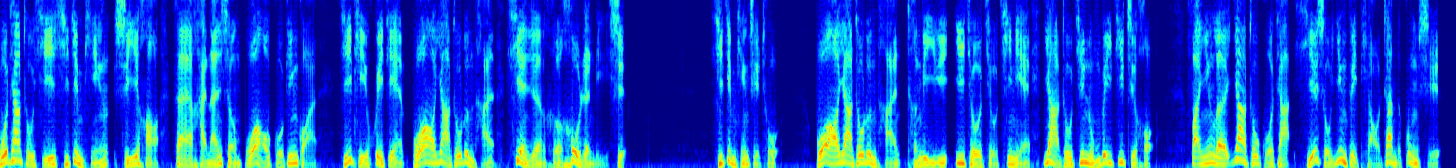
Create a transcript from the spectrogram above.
国家主席习近平十一号在海南省博鳌国宾馆集体会见博鳌亚洲论坛现任和后任理事。习近平指出，博鳌亚洲论坛成立于一九九七年亚洲金融危机之后，反映了亚洲国家携手应对挑战的共识，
